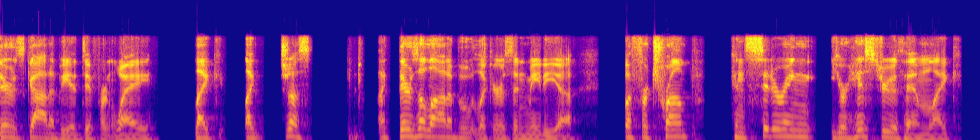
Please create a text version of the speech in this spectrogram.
There's got to be a different way. Like, like just like there's a lot of bootlickers in media, but for Trump, considering your history with him, like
